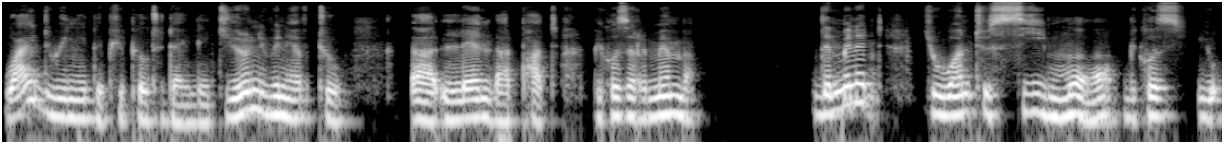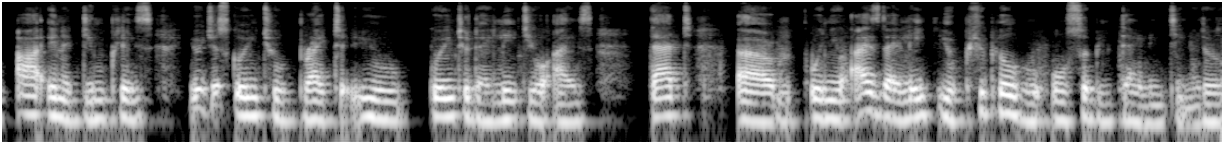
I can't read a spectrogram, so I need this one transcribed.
Why do we need the pupil to dilate? You don't even have to uh, learn that part because remember, the minute you want to see more because you are in a dim place, you're just going to bright, you're going to dilate your eyes. That um, when your eyes dilate, your pupil will also be dilating. It is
